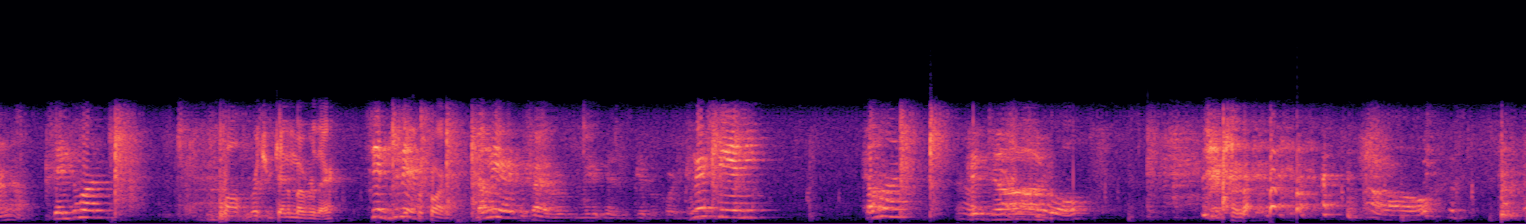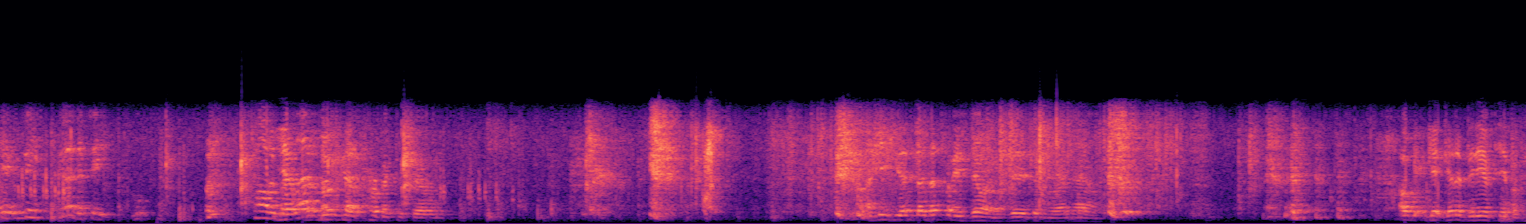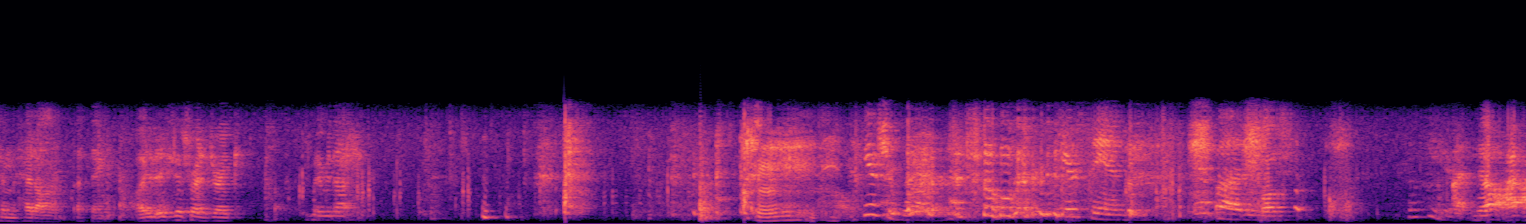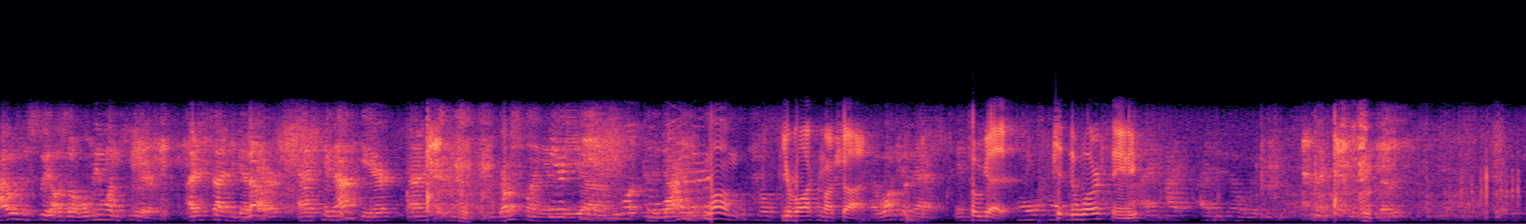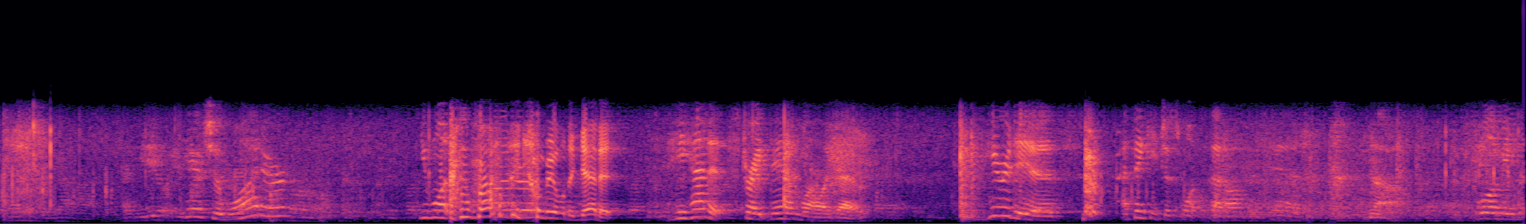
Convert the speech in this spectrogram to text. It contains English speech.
don't know. Sandy, come on. Well, Richard, get him over there. Sandy, come here. Record. Come here. We're trying to re- re- get a good recording. Come here, Sandy. Come on. Good dog. Cruel. oh. It'd be good if he taught him a Yeah, lesson. Luke had a perfect picture of him. That, that- that's what he's doing. He's videotaping right now. okay, get get a videotape of him head on. I think. Oh, he's he's gonna try to drink. Maybe not. Here's your water. That's so hilarious. Here, Sandy. Buddy. Mom, Come here. I, no, I, I was asleep. I was the only one here. I decided to get up, and I came out here, and I heard rustling in Here, the, Sam, uh, you want in some the dining room. Mom, you're blocking my shot. I shot. walk in there. And Go get it. Get the water, Sandy. I, I, I didn't know what it was. I immediately- Here's your water. You want I some don't think water? he'll be able to get it. He had it straight down a while ago. Here it is. I think he just wants that off his head. No. Well, I mean.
